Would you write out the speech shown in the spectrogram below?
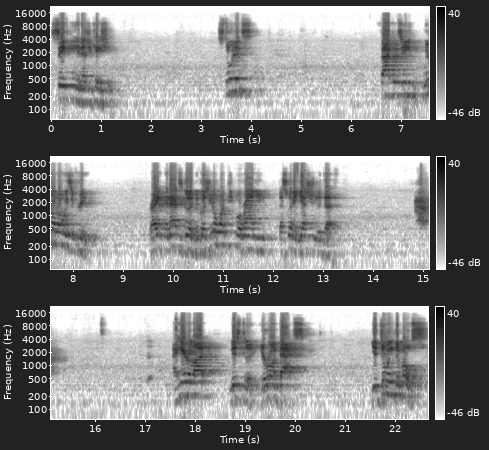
safety, and education. Students, faculty, we don't always agree, right? And that's good because you don't want people around you that's going to yes you to death. I hear a lot, Mister, you're on backs. You're doing the most.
